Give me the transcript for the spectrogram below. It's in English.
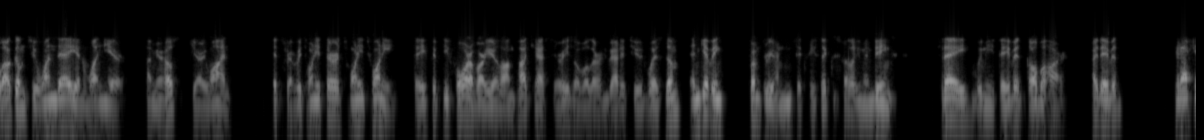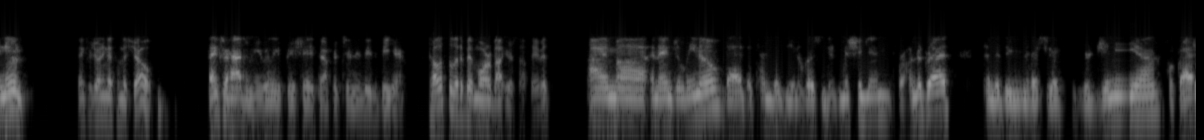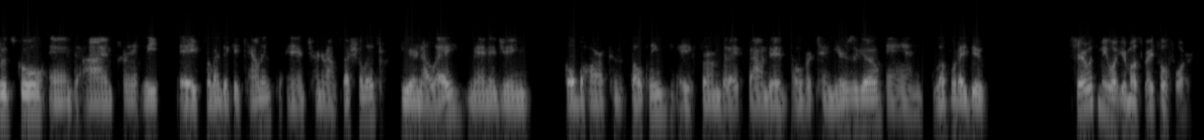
Welcome to One Day in One Year. I'm your host, Jerry Wine. It's February 23rd, 2020, day 54 of our year long podcast series where we'll learn gratitude, wisdom, and giving from 366 fellow human beings. Today, we meet David Golbahar. Hi, David. Good afternoon. Thanks for joining us on the show. Thanks for having me. Really appreciate the opportunity to be here. Tell us a little bit more about yourself, David. I'm uh, an Angeleno that attended the University of Michigan for undergrad, attended the University of Virginia for graduate school, and I'm currently a forensic accountant and turnaround specialist here in LA, managing Golbahar Consulting, a firm that I founded over 10 years ago and love what I do. Share with me what you're most grateful for.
